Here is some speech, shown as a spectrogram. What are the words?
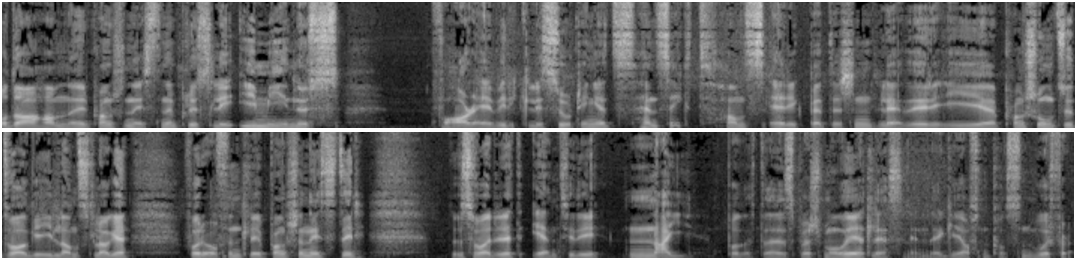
Og da havner pensjonistene plutselig i minus. Var det virkelig Stortingets hensikt? Hans Erik Pettersen, leder i pensjonsutvalget i Landslaget for offentlige pensjonister. Du svarer et entydig nei på dette spørsmålet i et leserinnlegg i Aftenposten. Hvorfor?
